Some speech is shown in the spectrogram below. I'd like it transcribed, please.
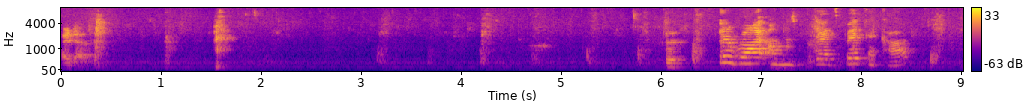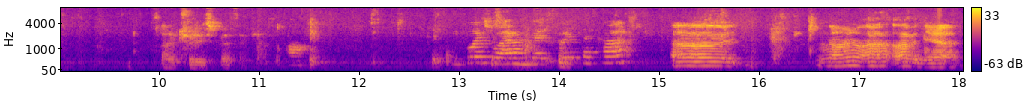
Hey, Dad. Got to write on his dad's birthday card. So Trudy's birthday card. Oh. You boys write on dad's birthday card? Uh, no, no, I, I haven't yet.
